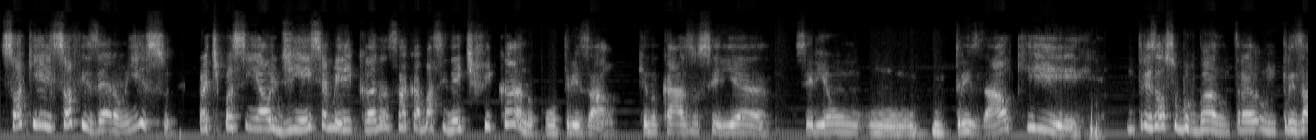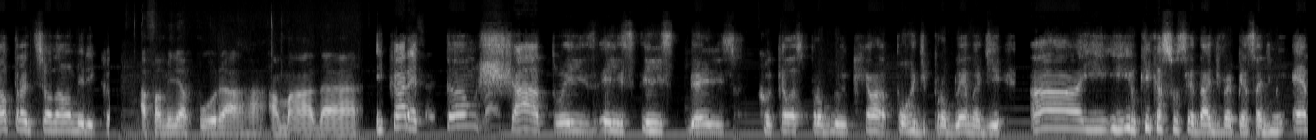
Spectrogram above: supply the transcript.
Só que eles só fizeram isso pra, tipo assim, a audiência americana acabar se identificando com o trisal. Que no caso seria, seria um, um, um trisal que. Um trisal suburbano, um, tra- um trisal tradicional americano. A família pura, amada. E, cara, é tão chato eles, eles, eles, eles com aquelas, aquela porra de problema de ah, e, e o que, que a sociedade vai pensar de mim? É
